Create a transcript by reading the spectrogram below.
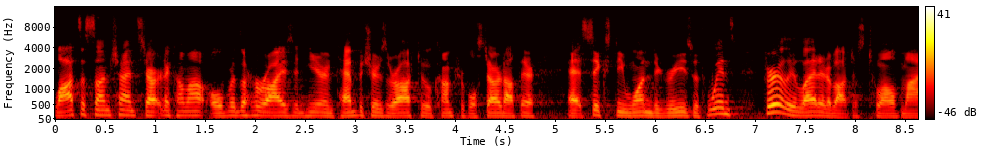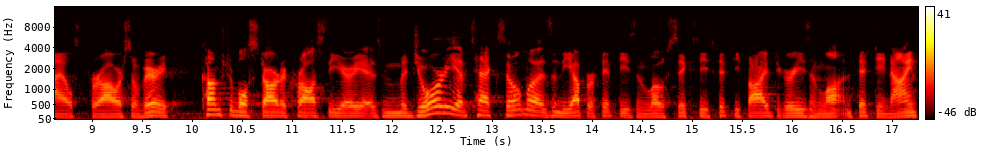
Lots of sunshine starting to come out over the horizon here and temperatures are off to a comfortable start out there at 61 degrees with winds fairly light at about just 12 miles per hour. So very comfortable start across the area as majority of Texoma is in the upper 50s and low 60s, 55 degrees in Lawton, 59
